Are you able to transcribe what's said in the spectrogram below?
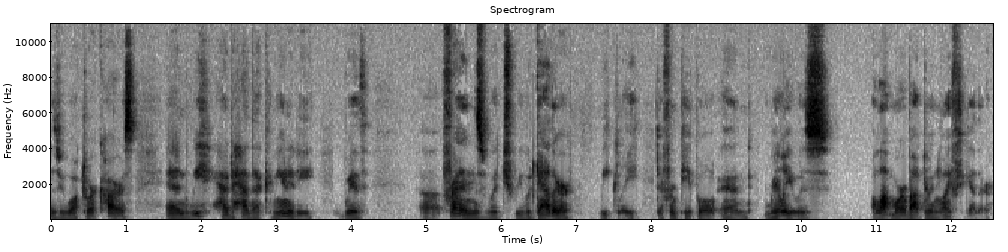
as we walk to our cars. And we had had that community with uh, friends, which we would gather weekly, different people, and really it was a lot more about doing life together.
